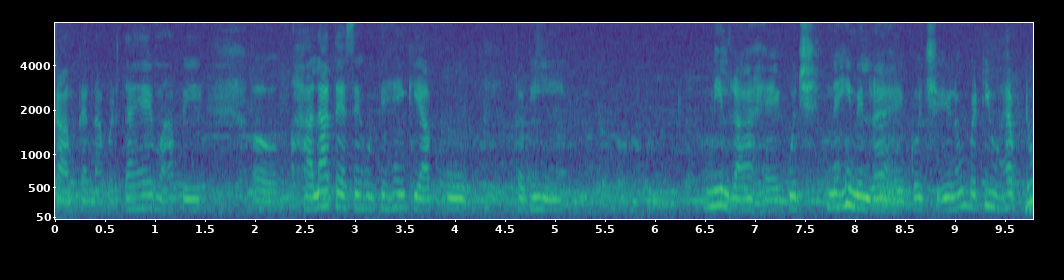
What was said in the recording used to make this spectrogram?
काम करना पड़ता है। वहाँ पे हालात ऐसे होते हैं कि आपको कभी मिल रहा है कुछ नहीं मिल रहा है कुछ you know but you have to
